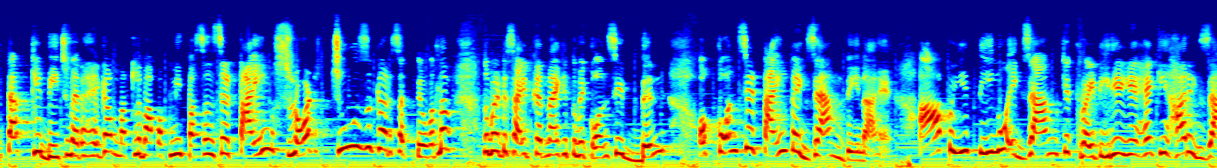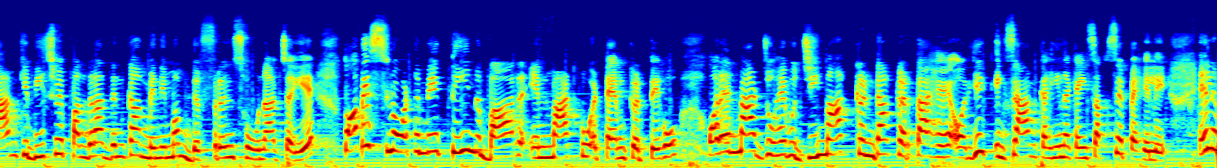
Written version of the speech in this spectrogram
तक के बीच में रहेगा। मतलब आप अपनी पसंद से टाइम स्लॉट चूज़ कर सकते हो। मतलब तुम्हें डिसाइड करना है कि तुम्हें कौन सी दिन और कौन से टाइम पे एग्ज़ाम देना है। आप ये तीनों एग्ज़ाम के क्राइटेरिया ये है कि हर एग्ज़ाम के बीच में पंद्रह दिन का मिनिमम डिफरेंस होना चाहिए। तो आप इस स्लॉट में तीन बार इनमैट को अटेम्प्ट करते हो और इनमैट जो है वो जी मैट कंडक्ट करता है और ये एग्ज़ाम कहीं ना कहीं सबसे पहले। एल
